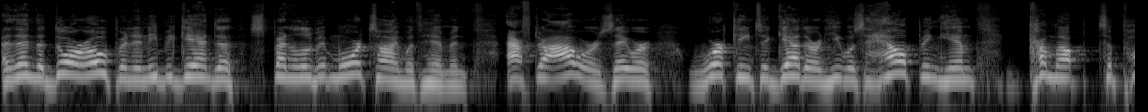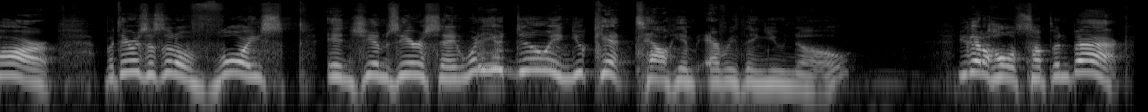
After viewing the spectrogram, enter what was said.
And then the door opened and he began to spend a little bit more time with him. And after hours, they were working together and he was helping him come up to par. But there was this little voice in Jim's ear saying, What are you doing? You can't tell him everything you know. You got to hold something back.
